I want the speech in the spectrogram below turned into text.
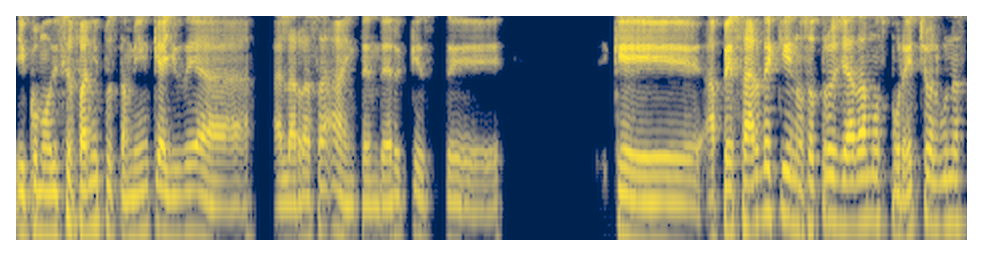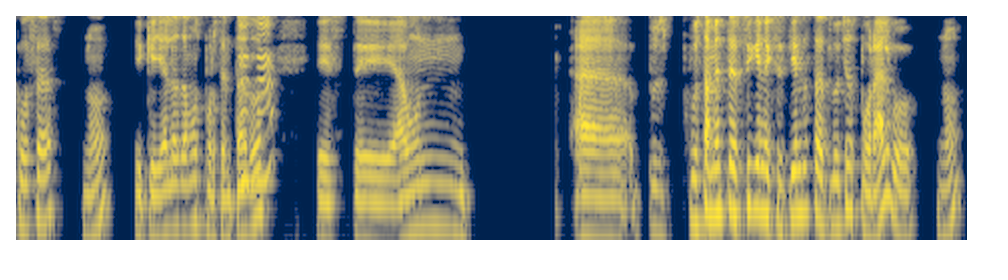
Y como dice Fanny, pues también que ayude a, a la raza a entender que este que a pesar de que nosotros ya damos por hecho algunas cosas, ¿no? Y que ya las damos por sentado, este, aún, ah, pues justamente siguen existiendo estas luchas por algo, ¿no?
